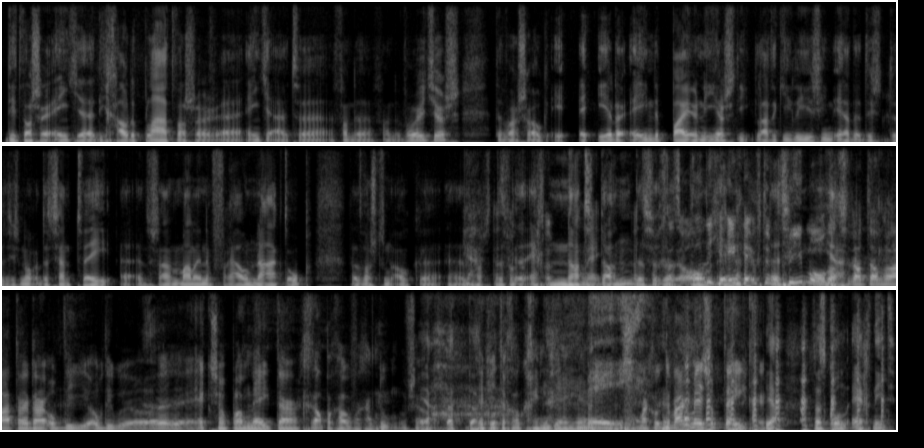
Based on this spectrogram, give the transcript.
dit was er eentje, die gouden plaat was er eh, eentje uit eh, van, de, van de Voyagers. Er was er ook e- e- eerder één, de Pioneers. Die laat ik jullie hier zien. Ja, dat, is, dat, is nog, dat zijn twee, er staan een man en een vrouw naakt op. Dat was toen ook Ja, was, dat echt nat nee, dan. Dat, Dat, dat, dat oh, die ene heeft een dat- piemel. ja. Dat ze dat dan later daar op die, op die exoplaneet daar grappig over gaan doen of zo. Ja, dat, dat Heb je toch ook geen idee, hè? Nee. Maar goed, er waren mensen op tegen. Ja, dat kon echt niet.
